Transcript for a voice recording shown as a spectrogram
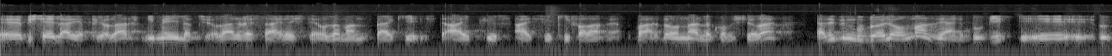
e, bir şeyler yapıyorlar, bir mail atıyorlar vesaire. İşte o zaman belki işte IQ, ICQ falan vardı. Onlarla konuşuyorlar. Ya dedim bu böyle olmaz yani. Bu bir e, bu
